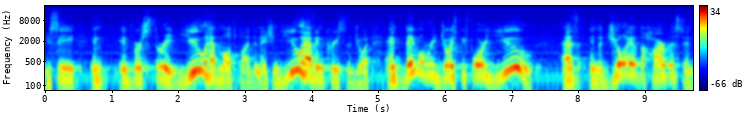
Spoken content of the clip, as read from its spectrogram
You see in, in verse 3 you have multiplied the nation, you have increased the joy, and they will rejoice before you as in the joy of the harvest and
